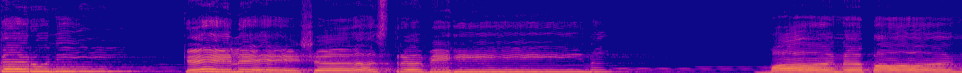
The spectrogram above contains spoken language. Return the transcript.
करुणी केले शस्त्रविहीन मानपान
